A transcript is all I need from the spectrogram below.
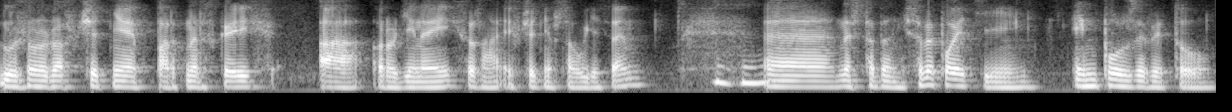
dlužno dodat včetně partnerských a rodinných, to znamená i včetně vztahu dětem, mm-hmm. e, nestabilní sebepojetí, impulzivitu,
